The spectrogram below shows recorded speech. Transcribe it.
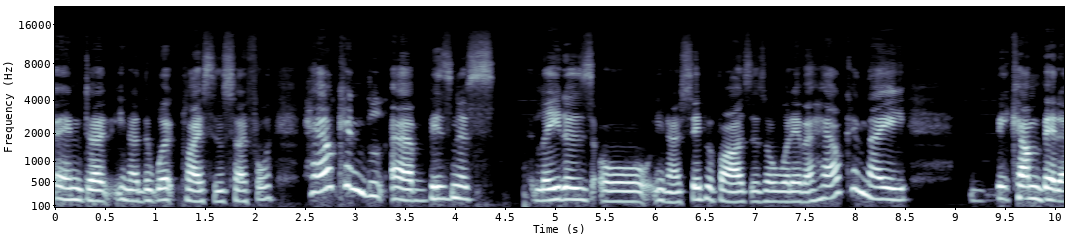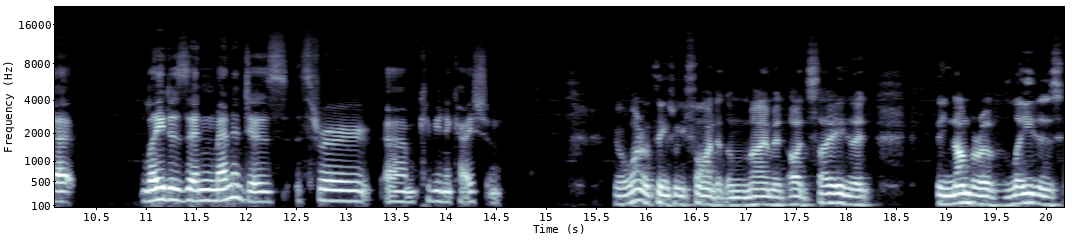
and uh, you know the workplace and so forth. How can uh, business leaders or you know supervisors or whatever? How can they become better leaders and managers through um, communication? You know, one of the things we find at the moment, I'd say that the number of leaders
